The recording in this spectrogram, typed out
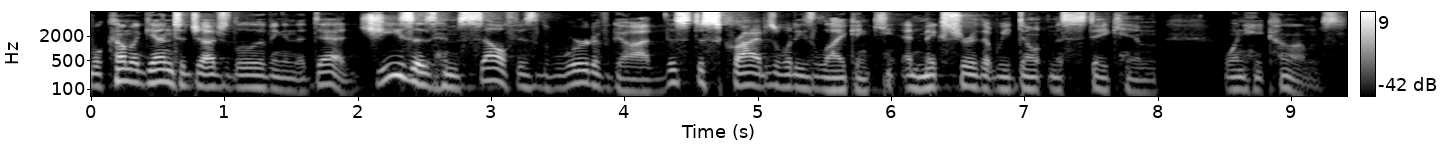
will come again to judge the living and the dead. Jesus himself is the Word of God. This describes what he's like and, and makes sure that we don't mistake him when he comes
